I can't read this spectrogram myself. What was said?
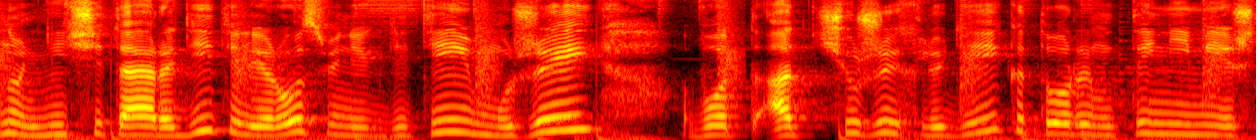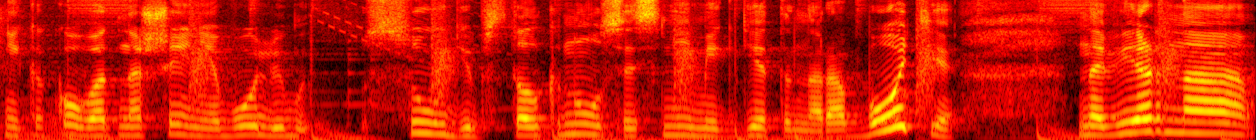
Ну, не считая родителей, родственников, детей, мужей. Вот от чужих людей, которым ты не имеешь никакого отношения, волю судеб, столкнулся с ними где-то на работе, наверное,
